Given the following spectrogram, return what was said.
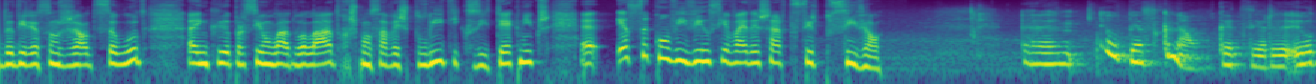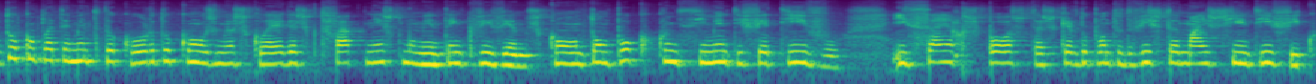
da Direção-Geral de Saúde em que apareciam lado a lado responsáveis políticos e técnicos. Uh, essa convivência vai deixar de ser possível? Eu penso que não, quer dizer, eu estou completamente de acordo com os meus colegas que, de facto, neste momento em que vivemos com tão pouco conhecimento efetivo e sem respostas, quer do ponto de vista mais científico,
